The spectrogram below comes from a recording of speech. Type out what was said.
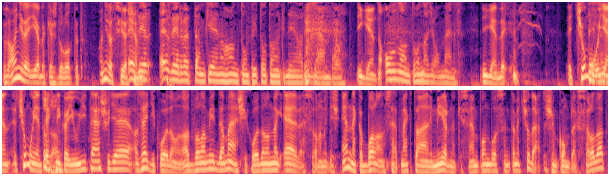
Ez annyira egy érdekes dolog, tehát annyira szívesen... Ezért, ezért vettem ki én a hangtompítót annak a Rigámból. Igen. Na onnantól nagyon ment. Igen, de egy csomó Tényleg. ilyen, egy csomó ilyen Tudom. technikai újítás ugye az egyik oldalon ad valamit, de a másik oldalon meg elvesz valamit, és ennek a balanszát megtalálni mérnöki szempontból szerintem egy csodálatosan komplex feladat.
